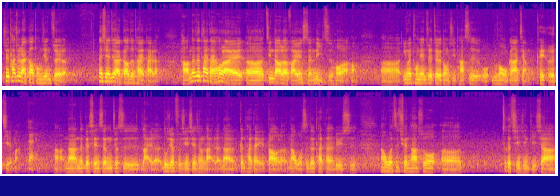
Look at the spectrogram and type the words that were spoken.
所以他就来告通奸罪了，那先生就来告这太太了。好，那这太太后来呃进到了法院审理之后啊哈。啊、呃，因为通奸罪这个东西，它是我如同我刚才讲的，可以和解嘛。对。啊，那那个先生就是来了，陆娟服刑先生来了，那跟太太也到了，那我是这太太的律师，那我是劝他说，呃，这个情形底下，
